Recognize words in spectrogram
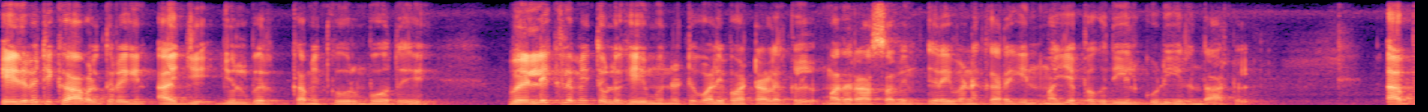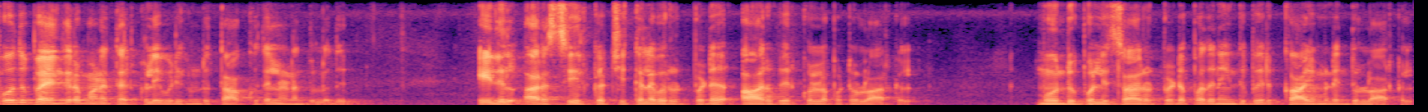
இதுபற்றி காவல்துறையின் அஜி ஜுல்பர் கமித் கூறும்போது வெள்ளிக்கிழமை தொழுகையை முன்னிட்டு வழிபாட்டாளர்கள் மதராசாவின் இறைவனக்கரையின் மையப்பகுதியில் கூடியிருந்தார்கள். அப்போது பயங்கரமான தற்கொலை வெடிகுண்டு தாக்குதல் நடந்துள்ளது. இதில் அரசியல் கட்சி தலைவர் உட்பட ஆறு பேர் கொல்லப்பட்டுள்ளார்கள். மூன்று போலீசார் உட்பட பதினைந்து பேர் காயமடைந்துள்ளார்கள்.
